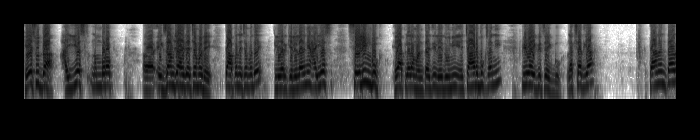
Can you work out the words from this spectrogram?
हे सुद्धा हायएस्ट नंबर ऑफ एक्झाम जे आहे त्याच्यामध्ये ते आपण याच्यामध्ये क्लिअर केलेलं आहे. आणि हायएस्ट सेलिंग बुक हे आपल्याला म्हणता येतील. हे दोन्ही हे चार बुक्स आणि पीवाय क्यूचं एक बुक लक्षात घ्या. त्यानंतर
